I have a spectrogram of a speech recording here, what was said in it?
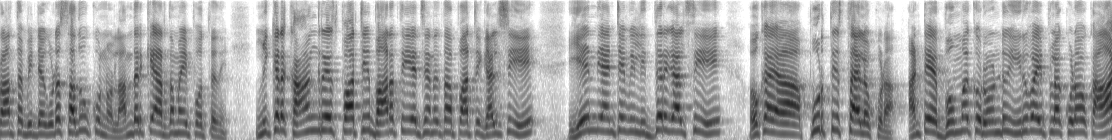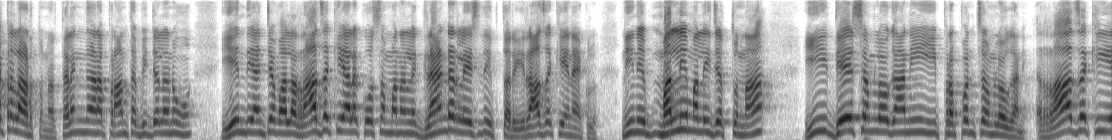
ప్రాంత బిడ్డ కూడా చదువుకున్న వాళ్ళు అందరికీ అర్థమైపోతుంది. ఇక్కడ కాంగ్రెస్ పార్టీ భారతీయ జనతా పార్టీ కలిసి ఏంది అంటే వీళ్ళిద్దరు కలిసి ఒక పూర్తి స్థాయిలో కూడా అంటే బొమ్మకు రెండు ఇరువైపులా కూడా ఒక ఆటలు ఆడుతున్నారు తెలంగాణ ప్రాంత బిడ్డలను ఏంది అంటే వాళ్ళ రాజకీయాల కోసం మనల్ని గ్రాండర్లు వేసి తిప్పుతారు ఈ రాజకీయ నాయకులు. నేను మళ్ళీ మళ్ళీ చెప్తున్నా ఈ దేశంలో కానీ ఈ ప్రపంచంలో కానీ రాజకీయ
